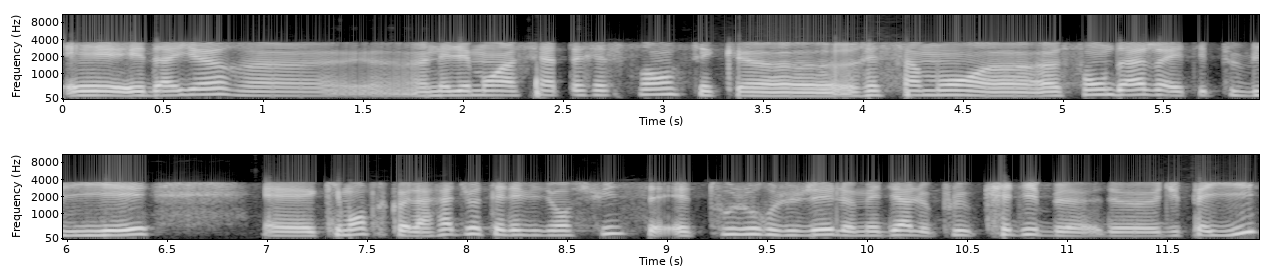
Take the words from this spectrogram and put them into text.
Et, d'ailleurs, euh, un élément assez intéressant, c'est que récemment, un sondage a été publié qui montre que la radio-télévision suisse est toujours jugée le média le plus crédible du pays.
